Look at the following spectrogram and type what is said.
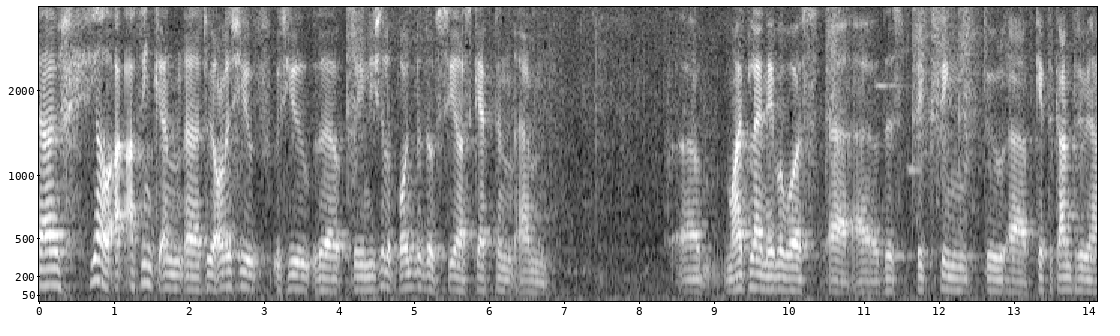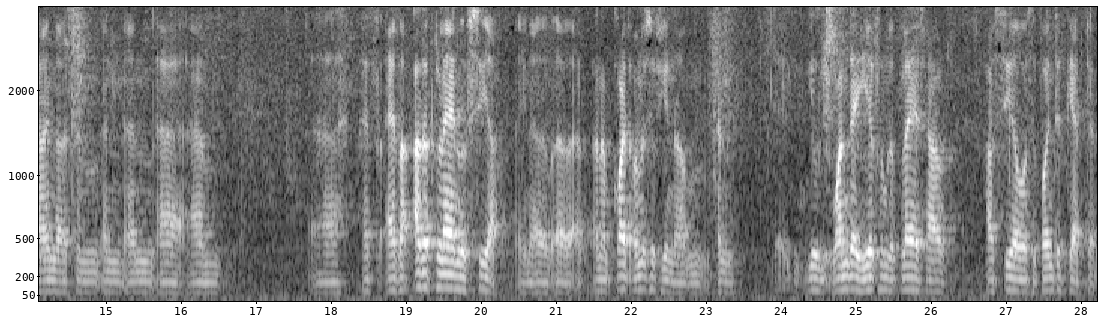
Uh, yeah, I, I think, and uh, to be honest you, with you, the, the initial appointment of Siya as captain, um, uh, my plan never was uh, uh, this big thing to uh, get the country behind us and, and, and um, have, have other plan with Siya, you know, uh, uh, and I'm quite honest with you now, and uh, you'll one day hear from the players how, how Siya was appointed captain.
